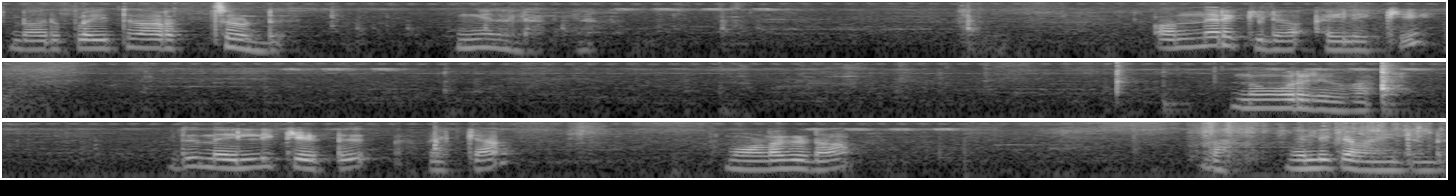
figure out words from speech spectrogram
ഇവിടെ ഒരു പ്ലേറ്റ് നിറച്ചുണ്ട്. ഇങ്ങനെയല്ല ഇങ്ങനെ. ഒന്നര കിലോ അയിലയ്ക്ക് നൂറ് രൂപ. ഇത് നെല്ലിക്കയിട്ട് വയ്ക്കാം മുളകിടാം. നെല്ലിക്ക വാങ്ങിയിട്ടുണ്ട്.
